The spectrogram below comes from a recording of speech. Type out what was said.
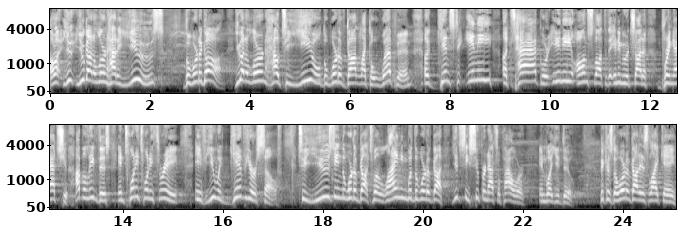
All right, you, you gotta learn how to use the Word of God. You got to learn how to yield the Word of God like a weapon against any attack or any onslaught that the enemy would try to bring at you. I believe this in 2023, if you would give yourself to using the Word of God, to aligning with the Word of God, you'd see supernatural power in what you do because the Word of God is like a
